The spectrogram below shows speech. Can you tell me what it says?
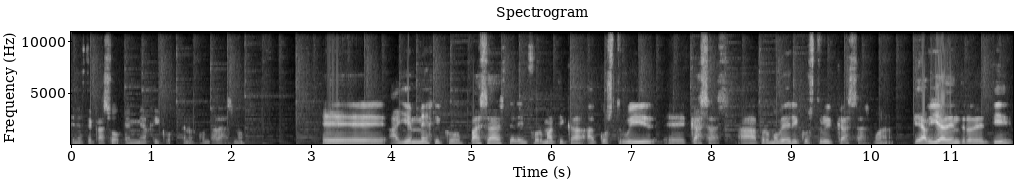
en este caso en México, ya nos contarás, ¿no? Eh, allí en México pasas de la informática a construir eh, casas, a promover y construir casas. Bueno, ¿qué había dentro de ti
